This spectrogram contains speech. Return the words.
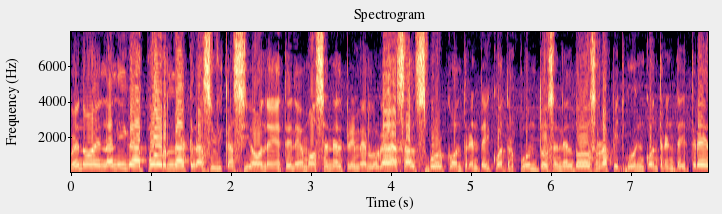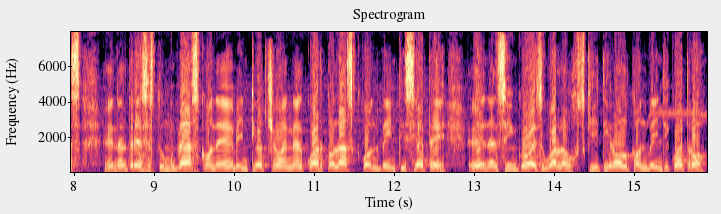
Bueno, en la liga por la clasificación eh, tenemos en el primer lugar a Salzburg con 34 puntos, en el 2 Rapid Wien con 33, en el 3 Sturmgrass con 28, eh, en el cuarto Lask con 27, en el 5 Swarlowski Tirol con 24,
